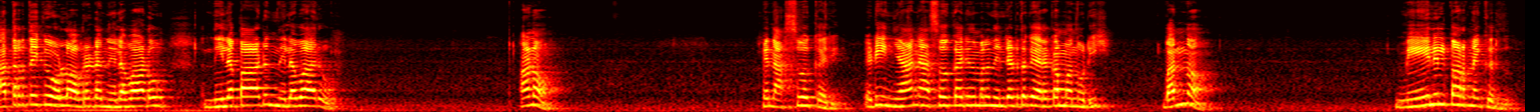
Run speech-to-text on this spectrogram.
അത്രത്തേക്കേ ഉള്ളൂ അവരുടെ നിലപാടും നിലപാടും നിലവാരവും. ആണോ? പിന്നെ അസുഖക്കാരി. എടി ഞാൻ അസുഖക്കാരി എന്ന് പറഞ്ഞാൽ നിന്റെ അടുത്തൊക്കെ ഇറക്കാൻ വന്നോടി. വന്നോ? മേലിൽ പറഞ്ഞേക്കരുത്.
